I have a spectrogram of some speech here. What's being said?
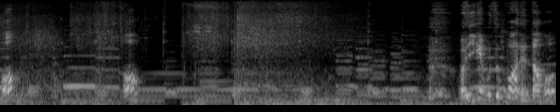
어? 이게 무승부가 된다고?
